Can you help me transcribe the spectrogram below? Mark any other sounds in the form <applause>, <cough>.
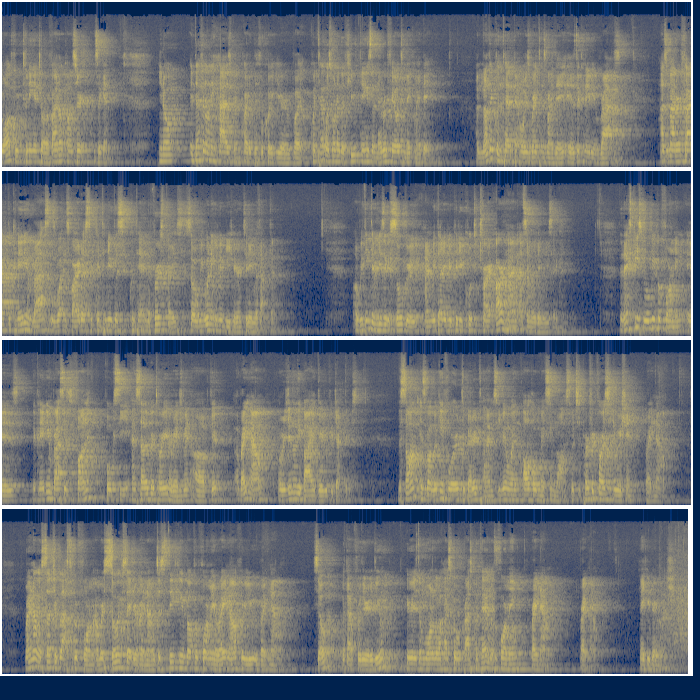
you all for tuning into our final concert once again. You know, it definitely has been quite a difficult year, but quintet was one of the few things that never failed to make my day. Another quintet that always brightens my day is the Canadian Brass. As a matter of fact, the Canadian Brass is what inspired us to continue this quintet in the first place, so we wouldn't even be here today without them. Uh, we think their music is so great, and we thought it'd be pretty cool to try our hand at some of their music. The next piece we will be performing is the Canadian Brass's fun, folksy, and celebratory arrangement of Right Now, originally by Dirty Projectors. The song is about looking forward to better times even when all hope may seem lost, which is perfect for our situation right now. Right now is such a blast to perform, and we're so excited right now just thinking about performing right now for you right now. So, without further ado, here is the Moanalua High School Brass Quintet performing right now. Right now. Thank you very much.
